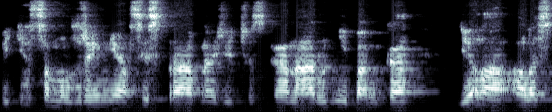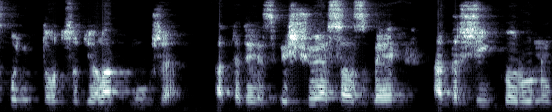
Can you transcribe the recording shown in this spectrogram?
Byť je samozřejmě asi správné, že Česká národní banka dělá alespoň to, co dělat může. A tedy zvyšuje sazby a drží korunu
